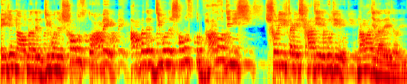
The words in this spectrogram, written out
এই জন্য আপনাদের জীবনের সমস্ত আবেগ, আপনাদের জীবনের সমস্ত ভালো জিনিস শরীরটাকে সাজিয়ে গুজিয়ে নামাজে দাঁড়িয়ে যাবে।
